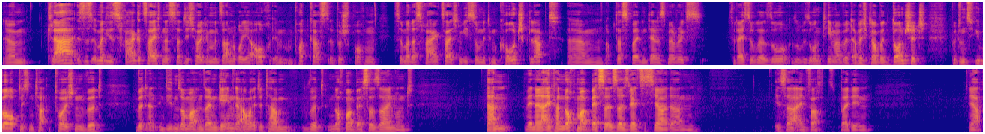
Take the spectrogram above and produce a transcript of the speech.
Ähm, klar, es immer dieses Fragezeichen, das hatte ich heute mit Sandro ja auch im, Podcast besprochen, ist immer das Fragezeichen, wie es so mit dem Coach klappt, ähm, ob das bei den Dallas Mavericks vielleicht sogar so sowieso ein Thema wird. Aber ich glaube, Doncic wird uns überhaupt nicht enttäuschen, wird, wird in diesem Sommer an seinem Game gearbeitet haben, wird nochmal besser sein und dann, wenn er einfach noch mal besser ist als letztes Jahr, dann ist er einfach bei den ja,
